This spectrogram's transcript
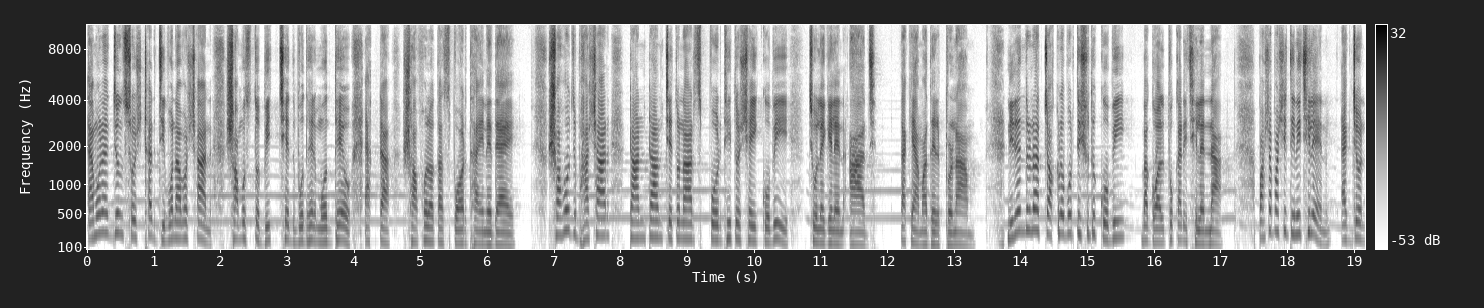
এমন একজন স্রষ্টার জীবনাবসান সমস্ত বিচ্ছেদ বোধের মধ্যেও একটা সফলতা স্পর্ধা এনে দেয়। সহজ ভাষার টান টান চেতনার স্পর্ধিত সেই কবি চলে গেলেন আজ। তাকে আমাদের প্রণাম। নীরেন্দ্রনাথ চক্রবর্তী শুধু কবি বা গল্পকারী ছিলেন না, পাশাপাশি তিনি ছিলেন একজন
